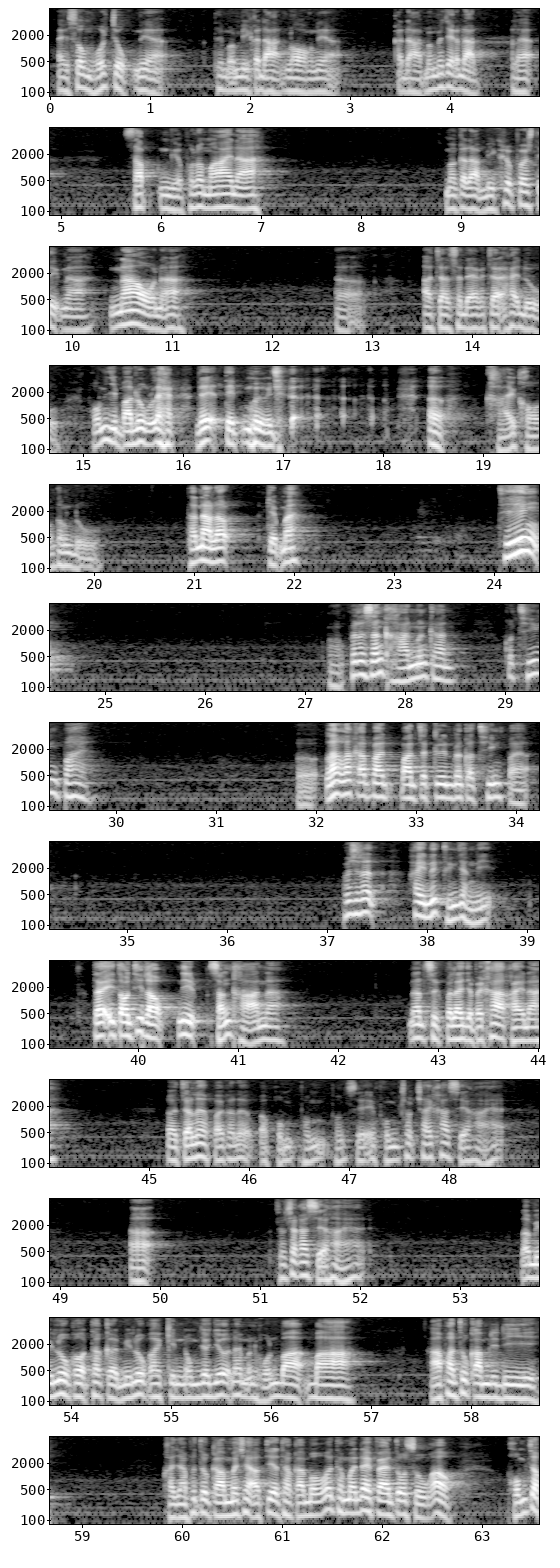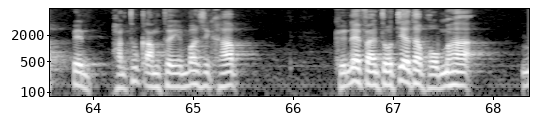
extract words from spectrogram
ไอ้ส้มหัวจุกเนี่ยที่มันมีกระดาษรองเนี่ย กระดาษมันไม่ใช่กระดาษอะซับเหงื่อผลไม้นะ มันกระดาษมีเครื่องพลาสติกนะ เน่านะอ่ออาจารย์แสดงจะให้ดู ผมหยิบมาลูกแรก เละติดมือ เออขายของต้องดู ถ้าน่าแล้วเก็บไหมทิ้งอ่าพระสังขารเหมือนกัน ก็ทิ้งไปรักรักกันปานปานจะกลืนมันก็ทิ้งไป เพราะฉะนั้นให้นึกถึงอย่างนี้ แต่ไอตอนที่เรานี่สังขารนะ นั่นศึกไปแล้วอย่าไปฆ่าใครนะ จะเลิกไปก็เลิกผมผมผมเสียเองผมชดใช้ค่าเสียหายให้อ่าชดใช้ค่าเสียหายให้เรามีลูกก็ถ้าเกิดมีลูกให้กินนมเยอะๆแล้วมันโหนบาบา หาพันธุกรรมดีๆ ขยันพันธุกรรมไม่ใช่เอาเตี้ยเท่ากันบอกว่าทำไมได้แฟนตัวสูงเอ้าผมจะเป็นพันธุกรรมตัวเองบ้างสิครับ คือได้แฟนตัวเตี้ยเท่าผมฮะ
